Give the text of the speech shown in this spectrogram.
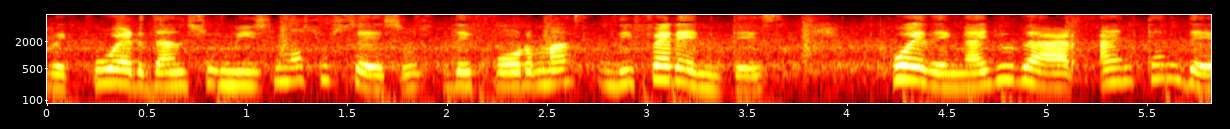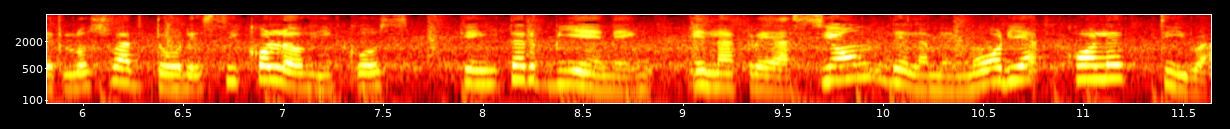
recuerdan sus mismos sucesos de formas diferentes pueden ayudar a entender los factores psicológicos que intervienen en la creación de la memoria colectiva.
